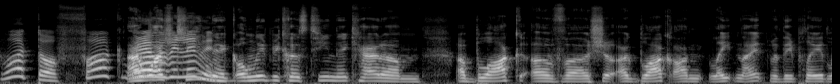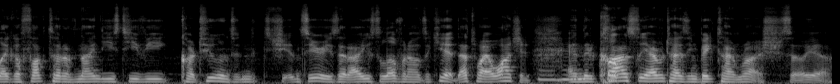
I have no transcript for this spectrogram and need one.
What the fuck? Where I have watched we been Teen Nick only because Teen Nick had um a block of uh show, a block on late night where they played like a fuck ton of '90s TV cartoons and, sh- and series that I used to love when I was a kid. That's why I watch it, Mm-hmm. and they're constantly advertising Big Time Rush. So yeah,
